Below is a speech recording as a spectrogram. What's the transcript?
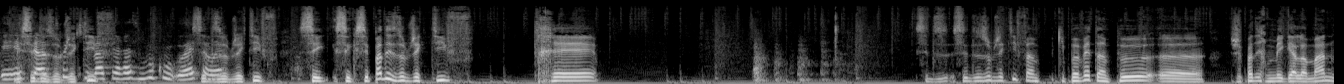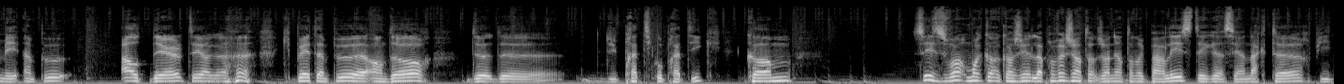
Et c'est des truc objectifs. qui m'intéresse beaucoup. Ouais, c'est des objectifs. C'est c'est que c'est pas des objectifs très. C'est des, des objectifs un- qui peuvent être un peu, euh, je vais pas dire mégalomanes, mais un peu out there, euh, qui peut être un peu euh, en dehors de, de du pratico-pratique, comme sais, souvent, moi, quand, j'ai, la première fois que j'en ai entendu parler, c'était que c'est un acteur, puis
